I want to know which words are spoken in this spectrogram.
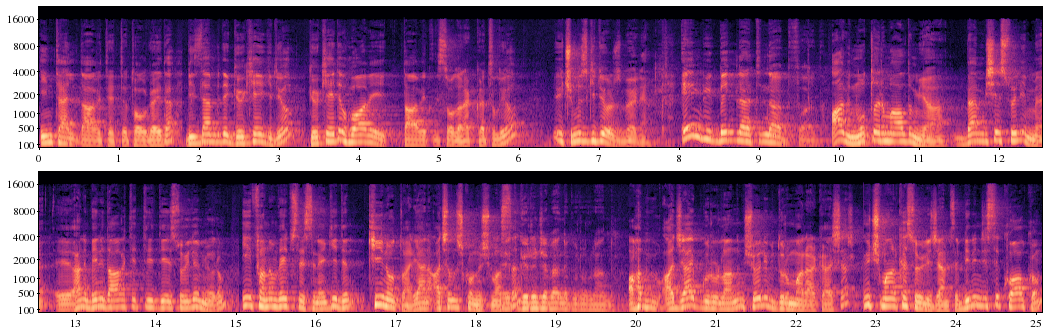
Intel davet etti Tolga'yı da. Bizden bir de Göke'ye gidiyor. Göke'ye de Huawei davetlisi olarak katılıyor. Üçümüz gidiyoruz böyle. En büyük beklentin ne abi fuarda? Abi notlarımı aldım ya. Ben bir şey söyleyeyim mi? Ee, hani beni davet etti diye söylemiyorum. İFA'nın web sitesine gidin. Keynote var yani açılış konuşması. Evet, görünce ben de gururlandım. Abi acayip gururlandım. Şöyle bir durum var arkadaşlar. 3 marka söyleyeceğim size. Birincisi Qualcomm.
